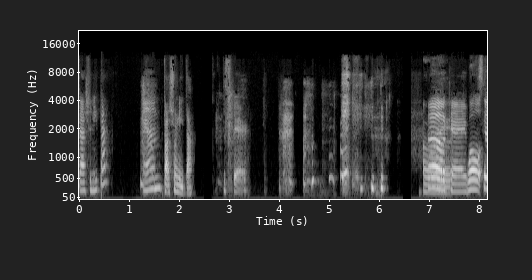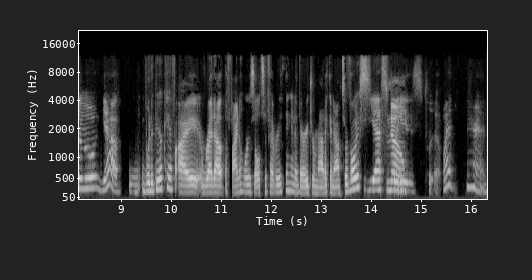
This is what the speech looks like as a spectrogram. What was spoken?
fashionista and Fashionista. despair. All right. Okay. Well- so yeah. Would it be okay if I read out the final results of everything in a very dramatic announcer voice? Yes, No. please. Pl- What? Aaron,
